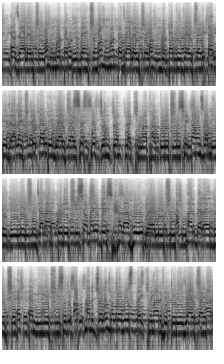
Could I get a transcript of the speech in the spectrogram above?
একটা জ্বালাই অন্যটাতে যায়, অন্যটা জ্বালাই অন্যটাতে যায়, এটাতে জ্বালাই ওটাতে যায়। শেষ পর্যন্ত একটা খিমা থাকল, সেটাও জ্বালিয়ে দিল। জ্বালার পরে সবাই বেসারা হয়ে গেল। আপনার বেড়াদের একটা মেয়ে, শুধু আপনার জ্বলন্ত অবস্থায় খিমার ভিতরে যায় আর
